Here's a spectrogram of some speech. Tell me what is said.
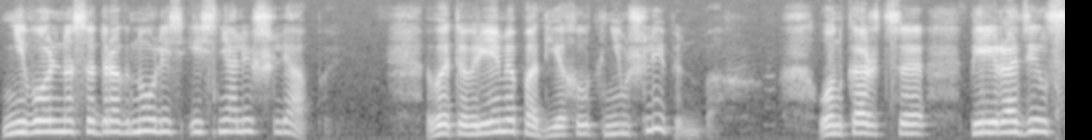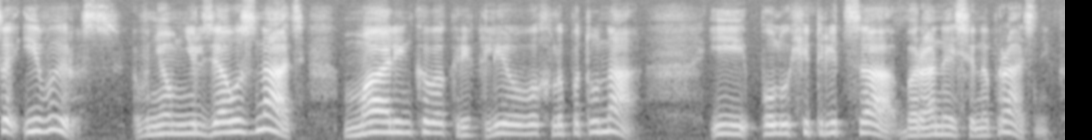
невольно содрогнулись и сняли шляпы. В это время подъехал к ним Шлиппенбах. Он, кажется, переродился и вырос. В нем нельзя узнать маленького крикливого хлопотуна и полухитреца баронессина праздника.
